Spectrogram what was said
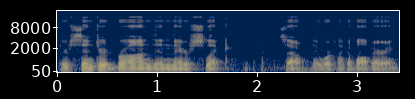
they're sintered bronze and they're slick, so they work like a ball bearing.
